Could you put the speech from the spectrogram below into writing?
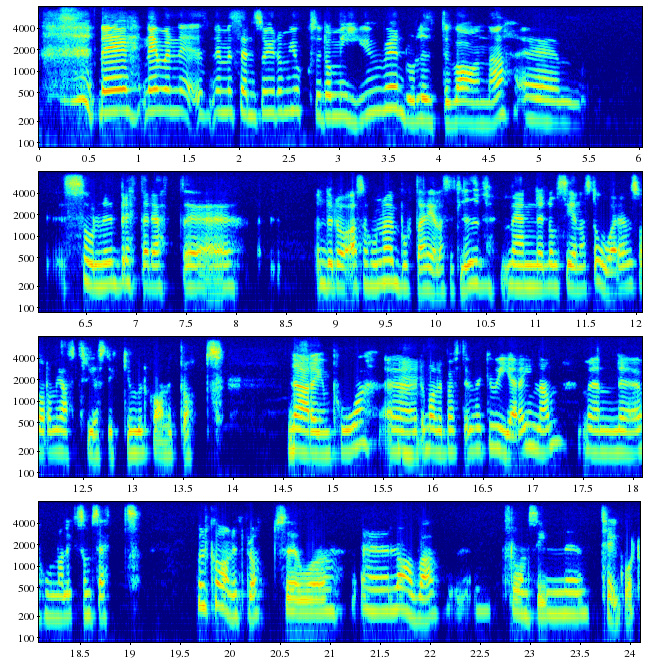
nej, nej, men, nej men sen så är de ju också, de är ju ändå lite vana. Eh, Solny berättade att eh, under då, alltså hon har bott där hela sitt liv men de senaste åren så har de ju haft tre stycken vulkanutbrott nära inpå. Eh, Mm. De har aldrig behövt evakuera innan men eh, hon har liksom sett vulkanutbrott och eh, lava från sin eh, trädgård.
